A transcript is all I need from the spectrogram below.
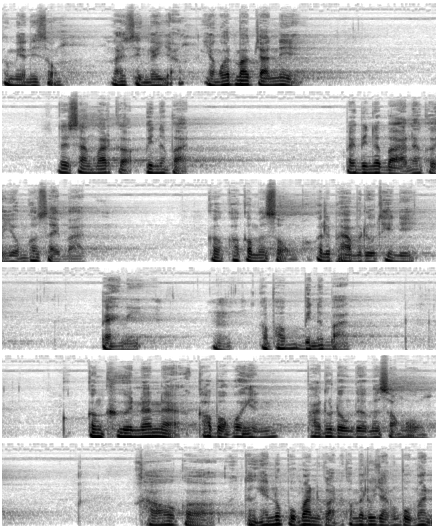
ต้องมีอานิสงส์ หลายสิ่งหลายอย่าง อย่างวัดมาจันนี่ ได้สร้างวัดก็บิณฑบาตไปบิณฑบาตแล้วก็โยมเขาใส่บาตรก็เขาก็มาส่งเขาก็เลยพามาดูที่นี่แปลงนี้ก็เพราะบินบาตกลางคืนนั้นน่ะเขาบอกว่าเห็นพระธุดงค์เดินมาสององค์เขาก็ถึงเห็นหลวงปู่มั่นก่อนเขาไม่รู้จักหลวงปู่มั่น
